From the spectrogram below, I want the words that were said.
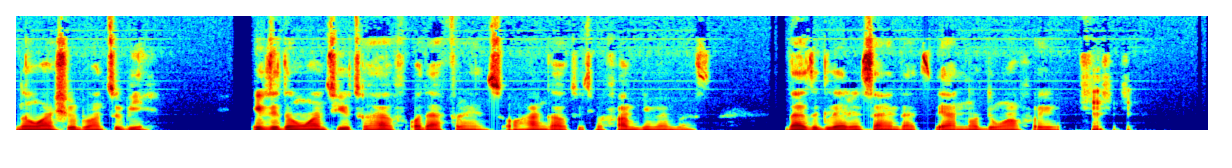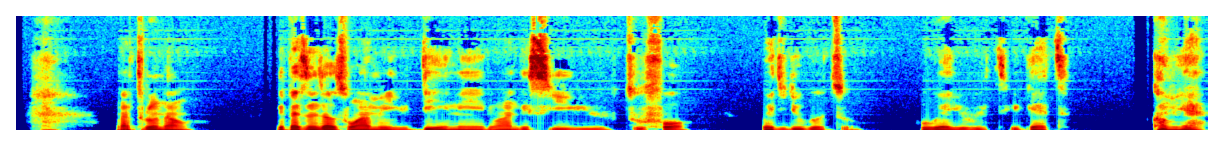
no one should want to be. If they don't want you to have other friends or hang out with your family members, that's a glaring sign that they are not the one for you. not true now. The person just want me you DNA, the one they see you two four. Where did you go to? Who were you with? You get come here.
